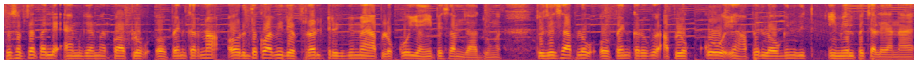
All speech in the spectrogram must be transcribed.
तो सबसे पहले एम गेमर को आप लोग ओपन करना, और देखो, अभी रेफरल ट्रिक भी मैं आप लोग को यहीं पर समझा दूँगा। तो जैसे आप लोग ओपन करोगे, आप लोग को यहाँ पे लॉगिन विथ ईमेल पे चले जाना है।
